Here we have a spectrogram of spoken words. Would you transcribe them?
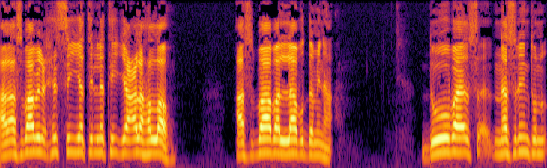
الأسباب الحسية التي جعلها الله أسبابا لا بد منها دوبا تن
